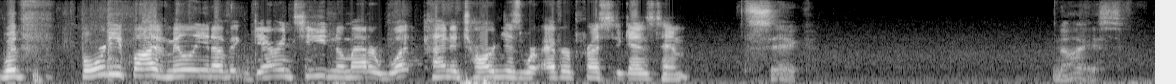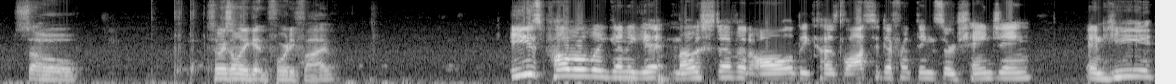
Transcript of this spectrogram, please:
with 45 million of it guaranteed no matter what kind of charges were ever pressed against him. Sick. Nice. So, so he's only getting forty-five. He's probably going to get most of it all because lots of different things are changing. And he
